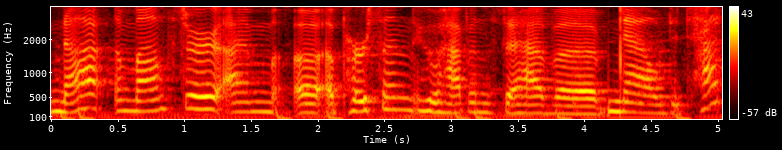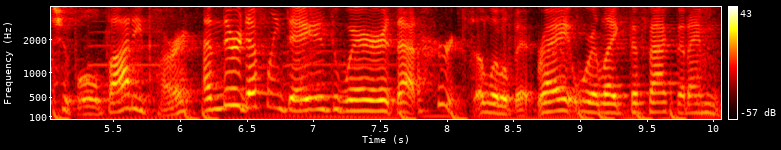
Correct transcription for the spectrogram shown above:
not a monster. I'm a, a, person who happens to have a now detachable body part. And there are definitely days where that hurts a little bit, right? Where like the fact that I'm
